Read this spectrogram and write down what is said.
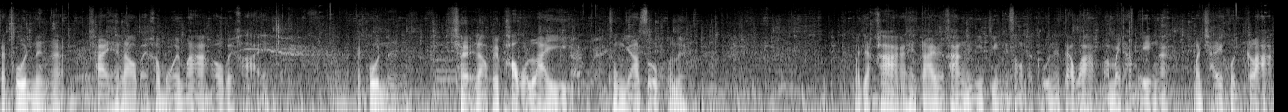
ตระกูลหนึ่งอะใช้ให้เราไปขโมยม้าเขาไปขาย ตระกูลหนึ่งใช้ให้เราไปเผาไล่ทุ่งยาสูบก็เลย มันจะฆ่ากันให้ตายไปข้างหนึงจริงๆไอ้สองตระกูลนี้แต่ว่ามันไม่ทำเองนะ มันใช้คนกลาง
